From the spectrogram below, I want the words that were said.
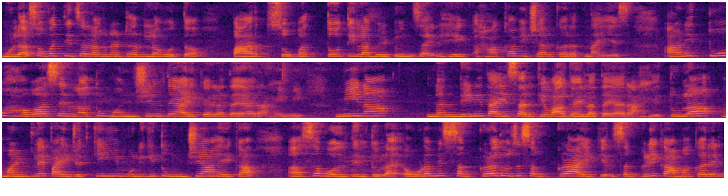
मुलासोबत तिचं लग्न ठरलं होतं पार्थसोबत तो तिला भेटून जाईल. हे हा का विचार करत नाही आहेस आणि तू हवं असेल ना तू म्हणशील ते ऐकायला तयार आहे मी. मी ना नंदिनीताईसारखी वागायला तयार आहे. तुला म्हटले पाहिजेत की ही मुलगी तुमची आहे का? असं बोलतील तुला. एवढं मी सगळं तुझं सगळं ऐकेल सगळी कामं करेल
